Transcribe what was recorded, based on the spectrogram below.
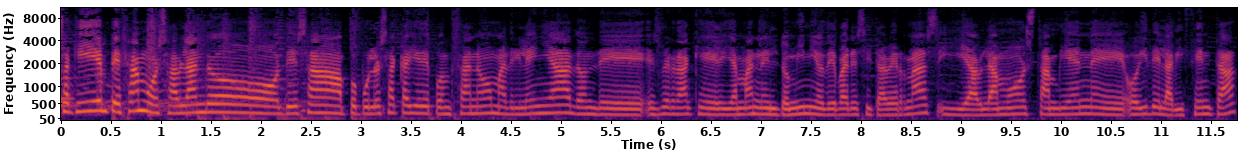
Pues aquí empezamos hablando de esa populosa calle de Ponzano madrileña, donde es verdad que llaman el dominio de bares y tabernas, y hablamos también eh, hoy de la Vicenta,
